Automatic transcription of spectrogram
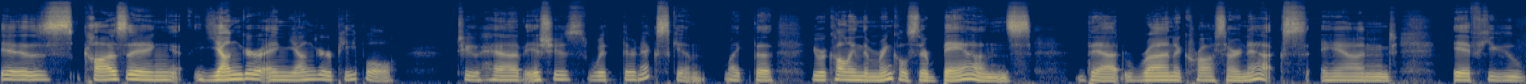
is causing younger and younger people to have issues with their neck skin. Like the you were calling them wrinkles, they're bands that run across our necks. And if you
